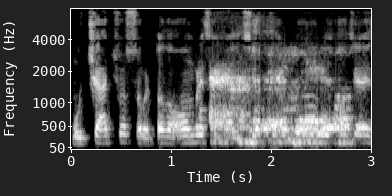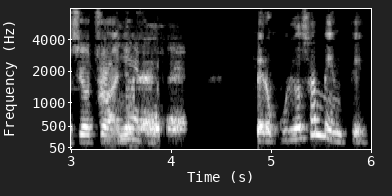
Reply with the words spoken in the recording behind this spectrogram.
muchachos, sobre todo hombres de 18 años. Pero curiosamente,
